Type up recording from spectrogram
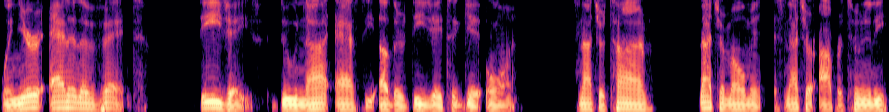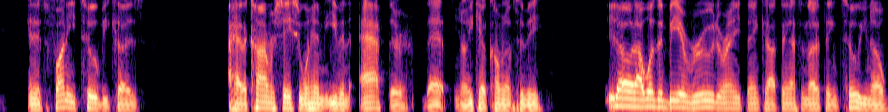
when you're at an event, DJs do not ask the other DJ to get on. It's not your time. It's not your moment. It's not your opportunity. And it's funny too because I had a conversation with him even after that. You know, he kept coming up to me. You know, and I wasn't being rude or anything. Cause I think that's another thing too. You know,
